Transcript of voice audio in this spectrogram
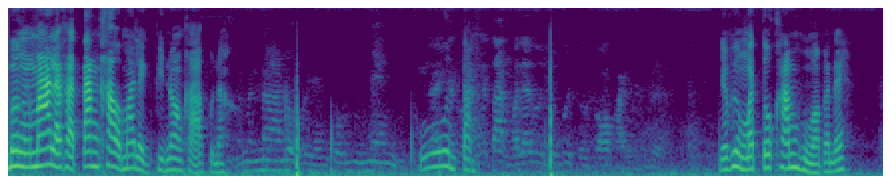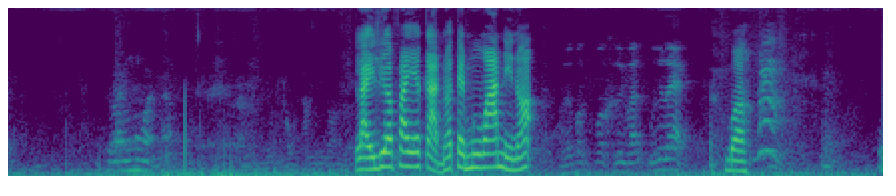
เบิ่งมาแล้วค่ะ ตั้งเข้ามาเลยพี่น้องค่ะคุณนะมันมาโลดไปอย่างตรงนี้แห้งพูนตั้งตั้งมาแล้วมือมือตรงกอไผ่เลยอย่าเพิ่งมาตกค้ำหัวกันเด้กำลังม่วนนะไหลเรือไฟอากาศเนาะแต่มือวานนี่เนาะเมื่อเมื่อคืนวันมื้อแรกบ่เอ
